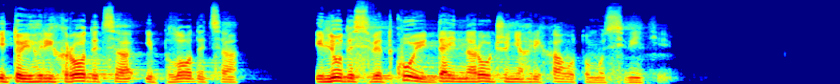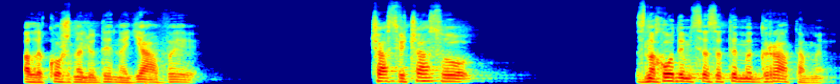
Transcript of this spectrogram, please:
І той гріх родиться і плодиться, і люди святкують день народження гріха у тому світі. Але кожна людина, я, ви, час від часу знаходимося за тими ґратами,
